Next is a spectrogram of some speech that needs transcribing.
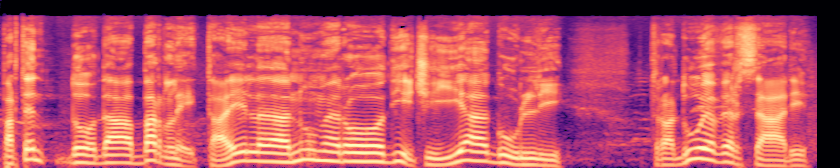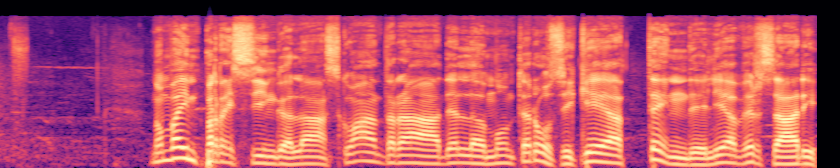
partendo da Barletta. Il numero 10 Iagulli tra due avversari non va in pressing la squadra del Monterosi che attende gli avversari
